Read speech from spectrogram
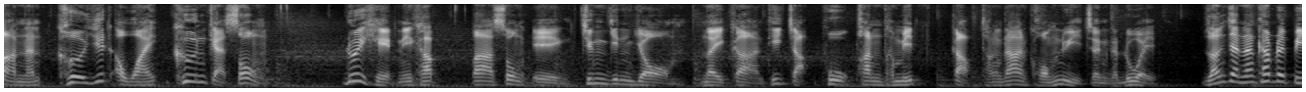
ตันนั้นเคยยึดเอาไว้คืนแก่ซ่ง ด้วยเหตุนี้ครับตาซ่งเองจึงยินยอมในการที่จะผูกพันธมิตรกับทางด้านของหนุ่ยเจินกันด้วย หลังจากนั้นครับในปี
